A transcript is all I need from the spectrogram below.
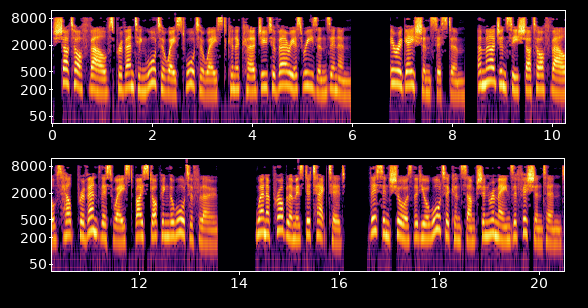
Shut-off valves preventing water waste Water waste can occur due to various reasons in an irrigation system. Emergency shut-off valves help prevent this waste by stopping the water flow. When a problem is detected, this ensures that your water consumption remains efficient and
